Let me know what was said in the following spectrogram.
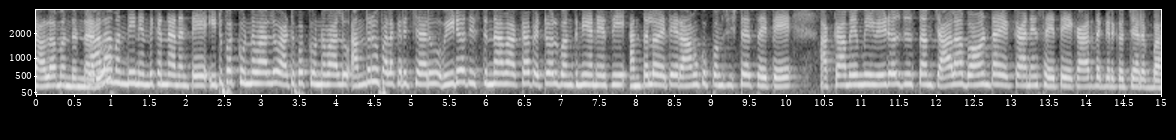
చాలా మంది ఉన్నారు చాలా మంది నేను ఎందుకన్నానంటే ఇటుపక్క ఉన్న వాళ్ళు అటుపక్క ఉన్న వాళ్ళు అందరూ పలకరించారు వీడియో తీస్తున్నావా అక్క పెట్రోల్ బంక్ని అనేసి అంతలో అయితే రామకుప్పం సిస్టర్స్ అయితే అక్క మేము మీ వీడియోలు చూస్తాం చాలా బాగుంటాయి అక్క అనేసి అయితే కార్ దగ్గరికి వచ్చారబ్బా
